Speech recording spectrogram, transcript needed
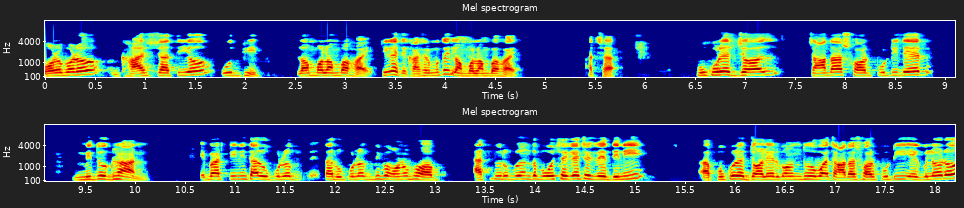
বড় বড় ঘাস জাতীয় উদ্ভিদ। লম্বা লম্বা হয়। ঠিক আছে? ঘাসের মতোই লম্বা লম্বা হয়। আচ্ছা পুকুরের জল, চাঁদা, সরপুটিদের মৃদু ঘ্রাণ। এবার তিনি তার উপলব্ধি তার উপলব্ধি বা অনুভব এতদূর পর্যন্ত পৌঁছে গেছে যে তিনি পুকুরের জলের গন্ধ বা চাঁদা, সরপুটি এগুলোরও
